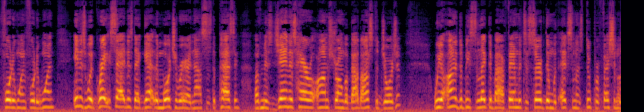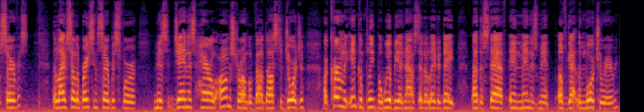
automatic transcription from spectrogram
4141. It is with great sadness that Gatlin Mortuary announces the passing of Miss Janice Harold Armstrong of Valdosta, Georgia. We are honored to be selected by our family to serve them with excellence through professional service. The life celebration service for Miss Janice Harold Armstrong of Valdosta, Georgia, are currently incomplete but will be announced at a later date by the staff and management of Gatlin Mortuary.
